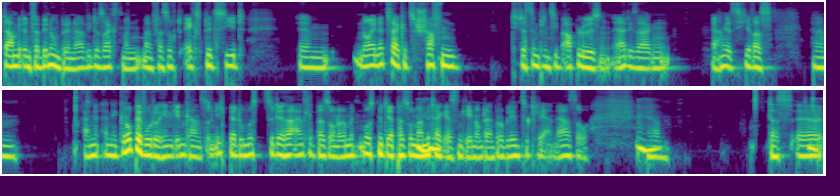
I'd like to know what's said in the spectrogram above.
damit in Verbindung bringe. Ja? Wie du sagst, man, man versucht explizit ähm, neue Netzwerke zu schaffen, die das im Prinzip ablösen. Ja? Die sagen, wir haben jetzt hier was, ähm, eine, eine, Gruppe, wo du hingehen kannst und nicht mehr, du musst zu dieser Einzelperson oder mit, musst mit der Person mal mhm. Mittagessen gehen, um dein Problem zu klären. Ja, so. Mhm. Ja. Das äh,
